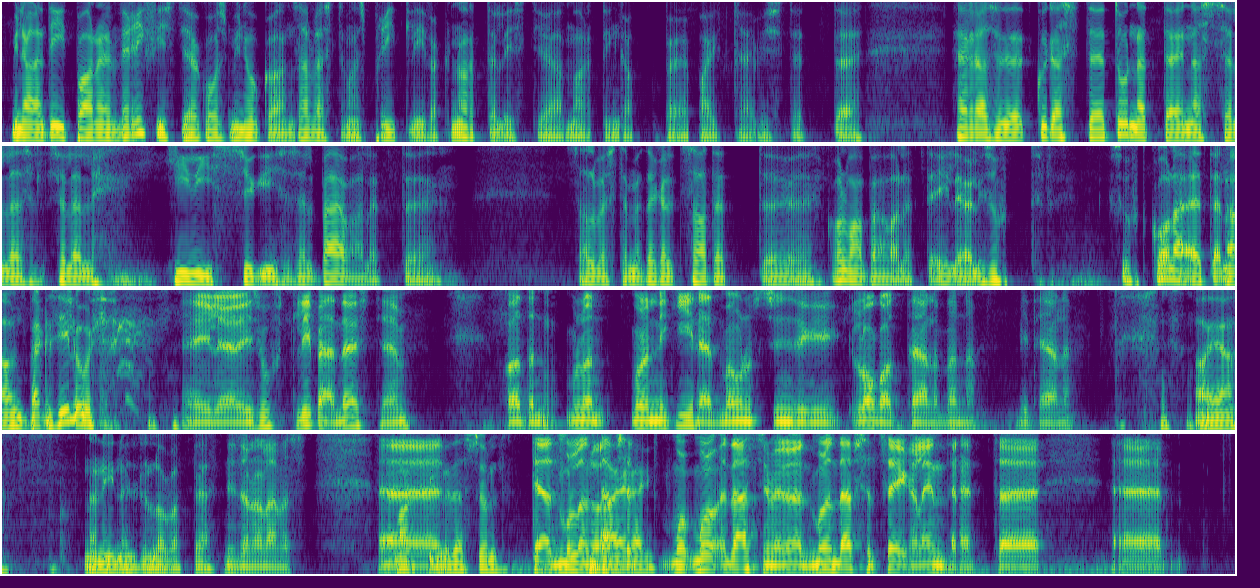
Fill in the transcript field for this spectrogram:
Mina olen Tiit Paananen Veriffist ja koos minuga on salvestamas Priit Liivak Nortalist ja Martin Kapp Pipedrive'ist, et äh, härrased, et kuidas te tunnete ennast selles, sellel hilissügisesel päeval, et äh, salvestame tegelikult saadet äh, kolmapäeval, et eile oli suht, suht kole, täna on päris ilus. Eile oli suht libe tõesti jah. Vaatan, mul on, mul on nii kiire, et ma unustasin isegi logod peale panna videole aa ah, jah no nii, nüüd on logod peal. nüüd on olemas. Martin, äh, kuidas sul? tead, mul on no, täpselt, mul, tahtsin veel öelda, et mul on täpselt see kalender, et äh,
